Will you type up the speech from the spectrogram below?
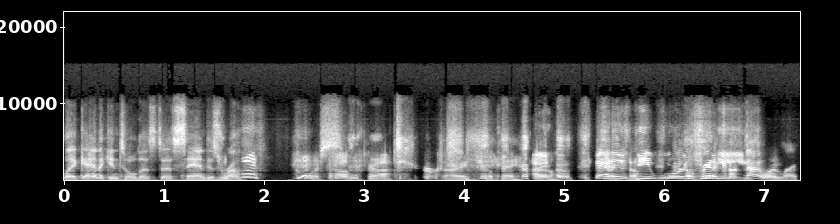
like Anakin told us, the sand is rough. Of course. Oh, God. Sorry. Okay. I- Well, That is the worst. feel free to cut that one, Mike.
